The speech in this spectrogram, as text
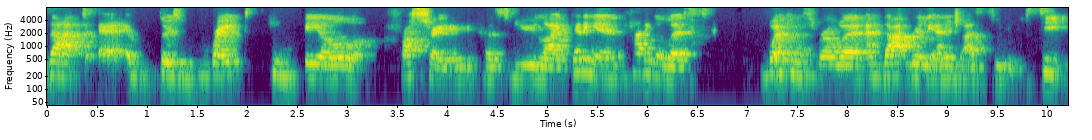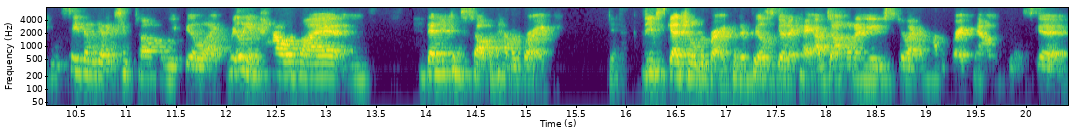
that uh, those breaks can feel frustrating because you like getting in, having a list, working through it, and that really energizes you. You see, you can see them getting ticked off, and you feel like really empowered by it, and then you can stop and have a break. Yeah. You've scheduled a break and it feels good. Okay, I've done what I needed to do. I can have a break now and it feels good.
